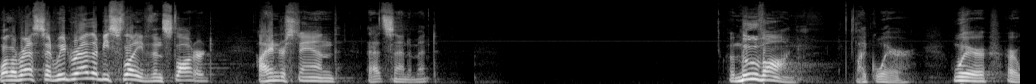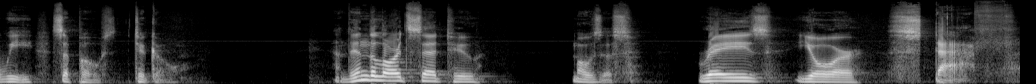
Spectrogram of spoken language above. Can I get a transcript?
Well, the rest said, We'd rather be slaves than slaughtered. I understand that sentiment. But move on. Like where? Where are we supposed to go? And then the Lord said to Moses, Raise your staff.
